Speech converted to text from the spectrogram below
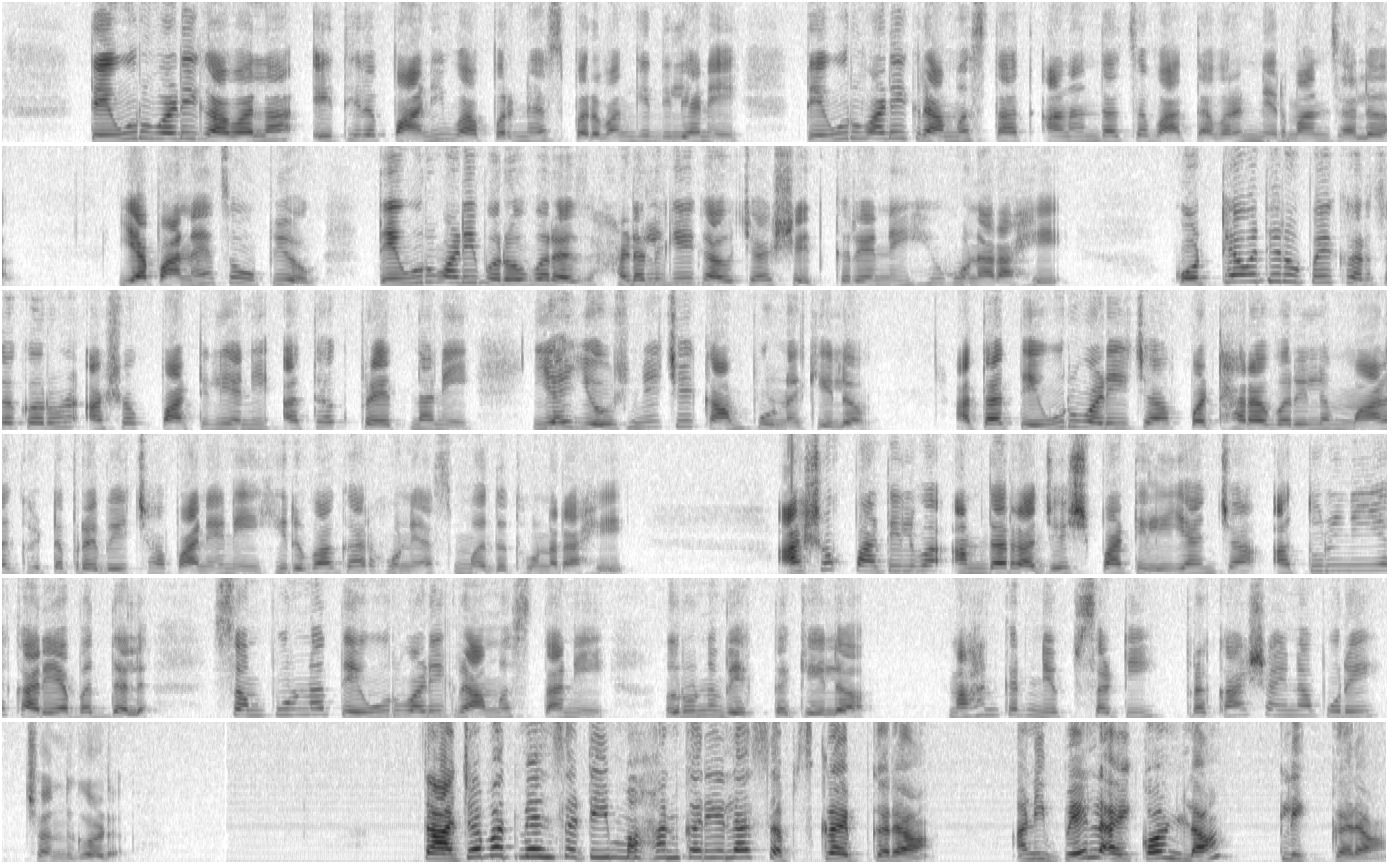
तेऊरवाडी गावाला येथील पाणी वापरण्यास परवानगी दिल्याने तेऊरवाडी ग्रामस्थात आनंदाचं वातावरण निर्माण झालं. या पाण्याचा उपयोग तेऊरवाडी बरोबरच हडलगे गावच्या शेतकऱ्यांनीही होणार आहे. कोट्यवधी रुपये खर्च करून अशोक पाटील यांनी अथक प्रयत्नांनी या योजनेचे काम पूर्ण केलं. आता तेऊरवाडीच्या पठारावरील माळ घटप्रभेच्या पाण्याने हिरवागार होण्यास मदत होणार आहे. अशोक पाटील व आमदार राजेश पाटील यांच्या अतुलनीय कार्याबद्दल संपूर्ण तेऊरवाडी ग्रामस्थांनी ऋण व्यक्त केलं. महानकर न्यूजसाठी प्रकाश ऐनापुरे चंदगड. ताज्या बातम्यांसाठी महान करेला सबस्क्राईब करा आणि बेल आयकॉनला क्लिक करा.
